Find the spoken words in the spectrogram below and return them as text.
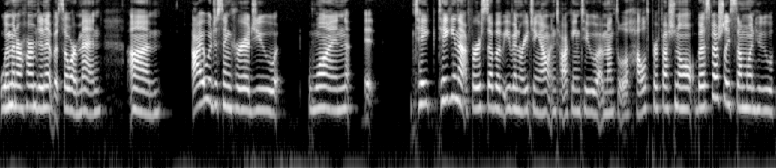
women are harmed in it, but so are men. Um, I would just encourage you, one, it, take taking that first step of even reaching out and talking to a mental health professional, but especially someone who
